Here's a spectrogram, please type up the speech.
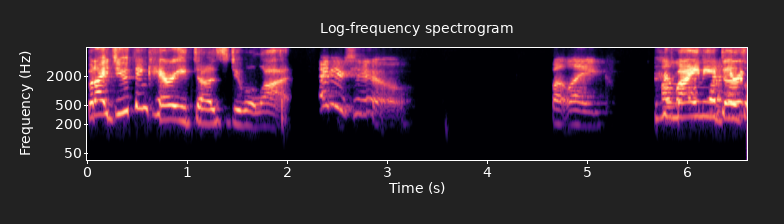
But I do think Harry does do a lot. I do too. But like a lot of Hermione does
